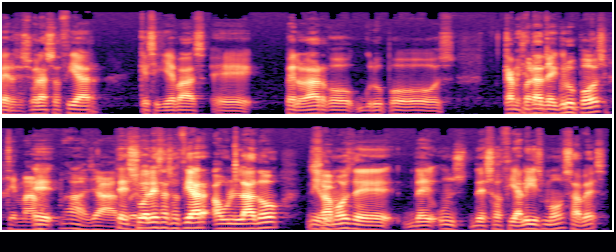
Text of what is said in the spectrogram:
pero se suele asociar que si llevas eh, pelo largo, grupos, camisetas Bueno, de grupos, Tema... eh, ah, ya. te pero- sueles asociar a un lado, digamos, de, de, un, de socialismo, ¿sabes?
